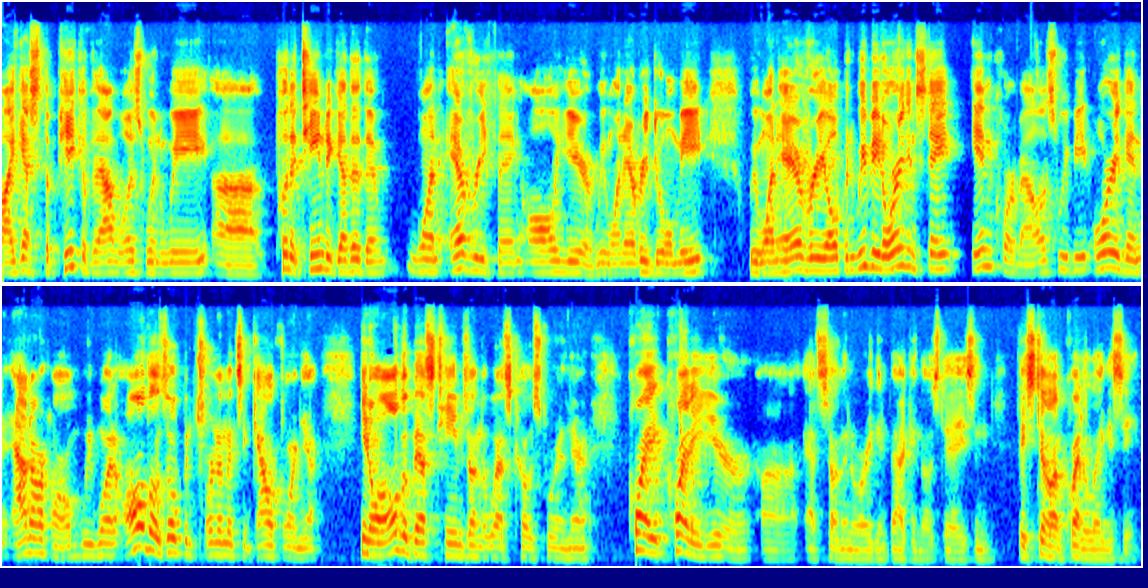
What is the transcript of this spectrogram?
I guess the peak of that was when we uh, put a team together that won everything all year. We won every dual meet. We won every open. We beat Oregon State in Corvallis. We beat Oregon at our home. We won all those open tournaments in California. You know, all the best teams on the West Coast were in there. Quite quite a year uh, at Southern Oregon back in those days, and they still have quite a legacy.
